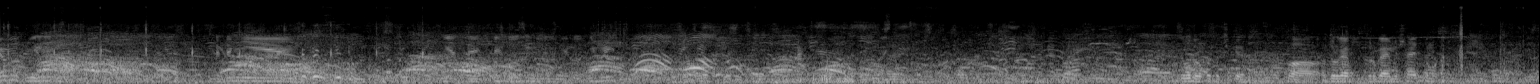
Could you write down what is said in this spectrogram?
Это не... Нет, ты, ты должен не, не два кусочки. А, другая, другая мешает тому. Путин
